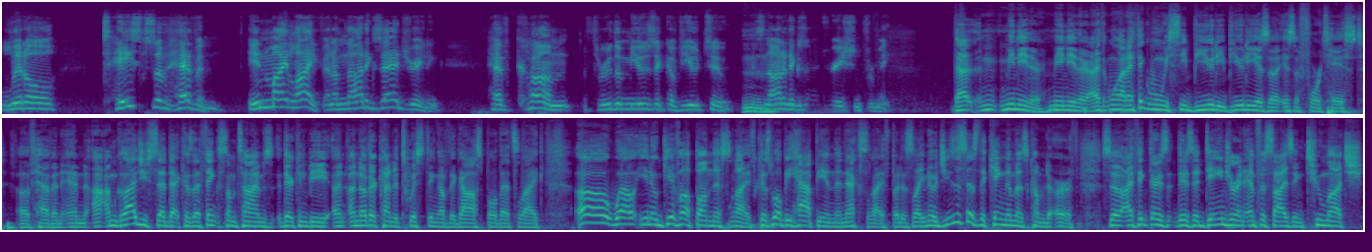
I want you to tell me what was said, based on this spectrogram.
little tastes of heaven in my life, and I'm not exaggerating, have come through the music of U2. It's Mm. not an exaggeration for me. That me neither. Me neither. I, well, I think when we see beauty, beauty is a is a foretaste of heaven, and I, I'm glad you said that because I think sometimes there can be an, another kind of twisting of the gospel that's like, oh well, you know, give up on this life because we'll be happy in the next life. But it's like, no, Jesus says the kingdom has come to earth. So I think there's there's a danger in emphasizing too much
